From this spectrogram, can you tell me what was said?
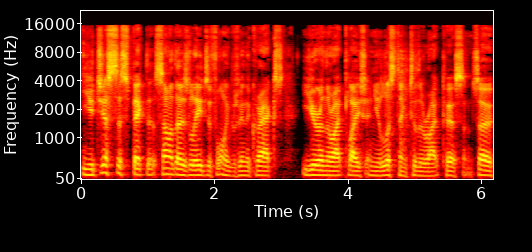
you just suspect that some of those leads are falling between the cracks, you're in the right place and you're listening to the right person. So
